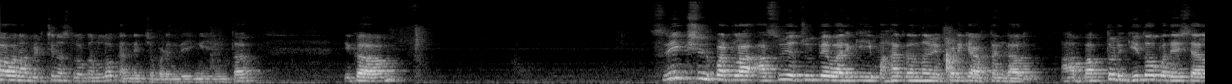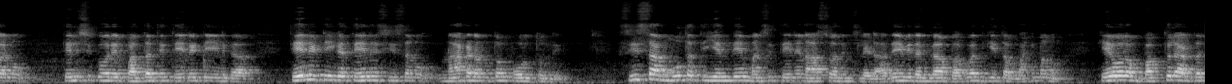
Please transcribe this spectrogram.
భావన విడిచిన శ్లోకంలో ఖండించబడింది. ఇంక ఇంత ఇక శ్రీకృష్ణుడి పట్ల అసూయ చూపే వారికి ఈ మహాగ్రంథం ఎప్పటికీ అర్థం కాదు. ఆ భక్తుడి గీతోపదేశాలను తెలిసి కోరే పద్ధతి తేనెటీలుగా తేనెటీగ తేనె సీసను నాకడంతో పోలుతుంది. సీసా మూత తీయందే మనిషి తేనెను ఆస్వాదించలేడు. అదేవిధంగా భగవద్గీత మహిమను కేవలం భక్తులు అర్థం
